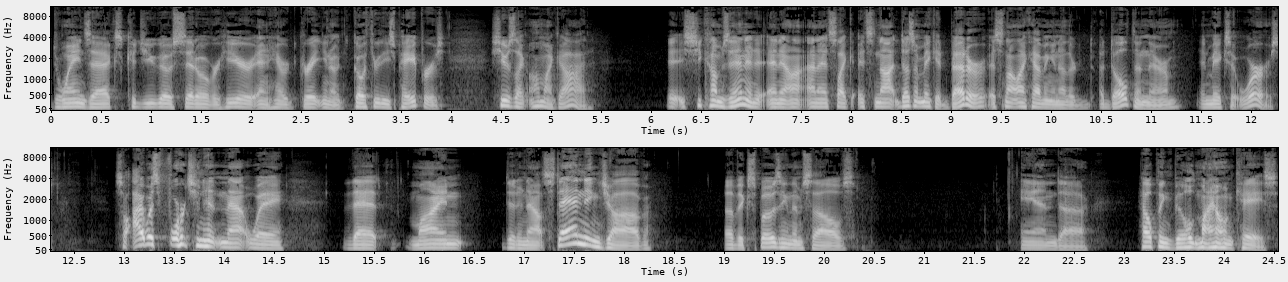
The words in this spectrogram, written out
Dwayne's ex, could you go sit over here and here, great, you know, go through these papers? She was like, oh my god. It, she comes in and and and it's like it's not doesn't make it better. It's not like having another adult in there. It makes it worse. So I was fortunate in that way that mine did an outstanding job of exposing themselves and uh, helping build my own case.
